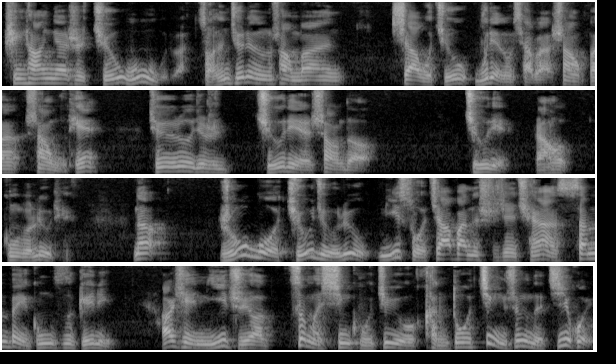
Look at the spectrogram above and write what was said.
平常应该是九五五，对吧？早晨九点钟上班，下午九五点钟下班，上班上五天。九九六就是九点上到九点，然后工作六天。那如果九九六，你所加班的时间全按三倍工资给你，而且你只要这么辛苦，就有很多晋升的机会，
